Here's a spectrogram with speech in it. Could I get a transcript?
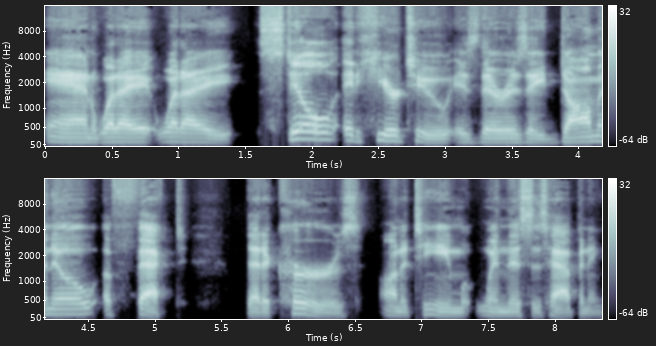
And what I what I still adhere to is there is a domino effect that occurs on a team when this is happening.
